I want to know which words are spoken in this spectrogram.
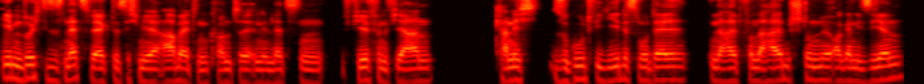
eben durch dieses Netzwerk, das ich mir erarbeiten konnte in den letzten vier, fünf Jahren, kann ich so gut wie jedes Modell innerhalb von einer halben Stunde organisieren.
